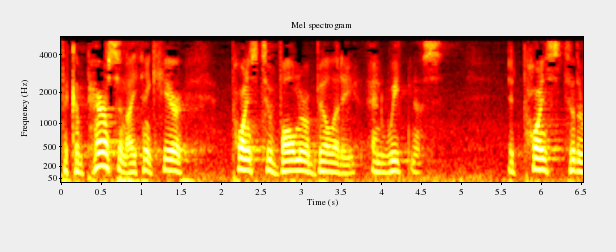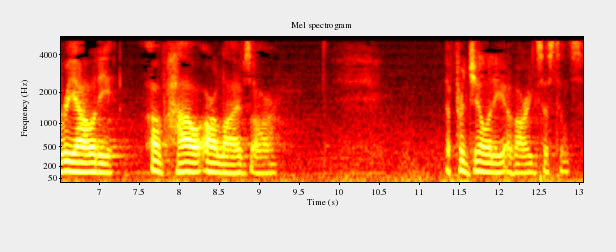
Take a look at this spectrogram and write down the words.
The comparison, I think, here points to vulnerability and weakness. It points to the reality of how our lives are the fragility of our existence.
